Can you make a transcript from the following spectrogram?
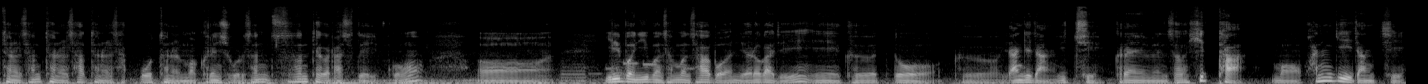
2턴을, 3턴을, 4턴을, 5턴을 뭐 그런 식으로 선, 선택을 할 수도 있고 어, 1번, 2번, 3번, 4번 여러 가지 그또그 양계장 위치 그러면서 히타 뭐 환기 장치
